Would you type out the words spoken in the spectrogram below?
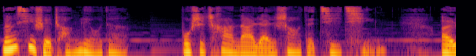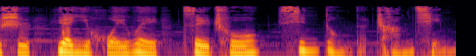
能细水长流的。不是刹那燃烧的激情，而是愿意回味最初心动的长情。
